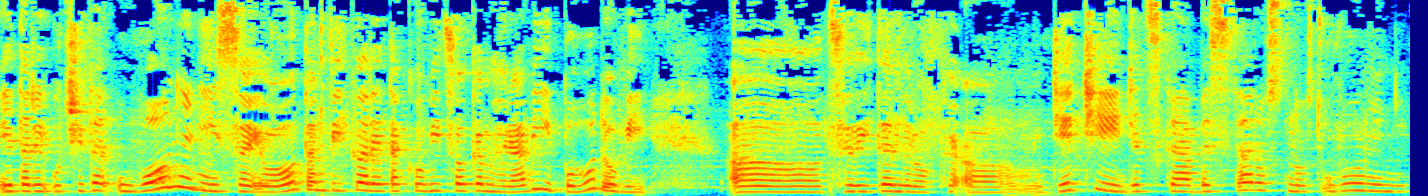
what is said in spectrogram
Je tady určité uvolnění se, jo? Ten výklad je takový celkem hravý, pohodový. Uh, celý ten rok. Uh, děti, dětská bezstarostnost, uvolnění.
